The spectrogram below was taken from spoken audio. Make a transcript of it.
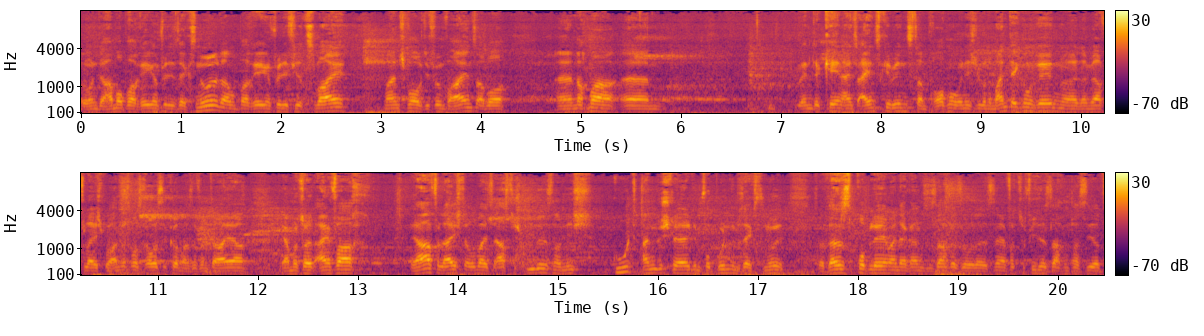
So, und da haben wir ein paar Regeln für die 6-0, da haben wir ein paar Regeln für die 4-2, manchmal auch die 5-1, aber äh, nochmal, ähm, wenn du kein 1-1 gewinnst, dann brauchen wir auch nicht über eine Manndeckung reden, dann wäre vielleicht woanders was rausgekommen. Also von daher, wir haben uns heute einfach, ja, vielleicht auch weil es das erste Spiel ist, noch nicht gut angestellt im Verbund im 6-0. So, das ist das Problem an der ganzen Sache. So, da sind einfach zu viele Sachen passiert,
